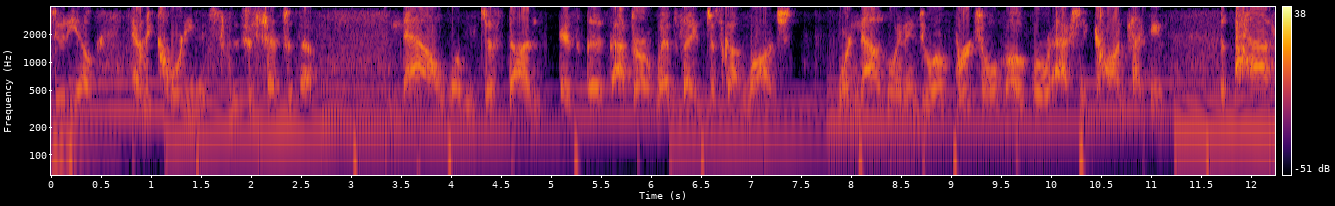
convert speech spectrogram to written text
studio and recording exclusive sets with them now what we've just done is, is after our website just got launched, we're now going into a virtual mode where we're actually contacting the past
